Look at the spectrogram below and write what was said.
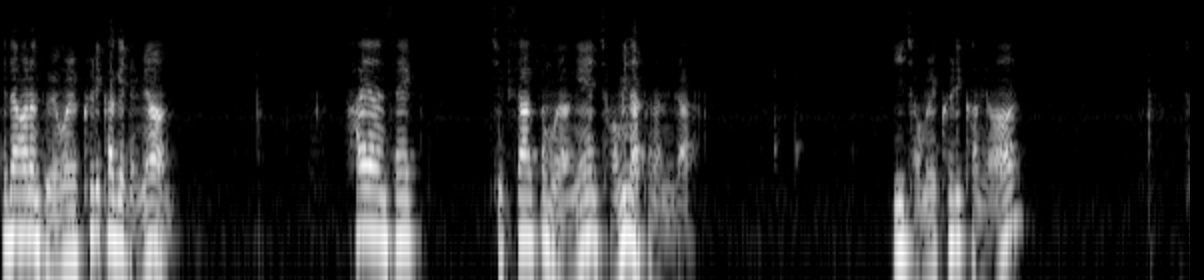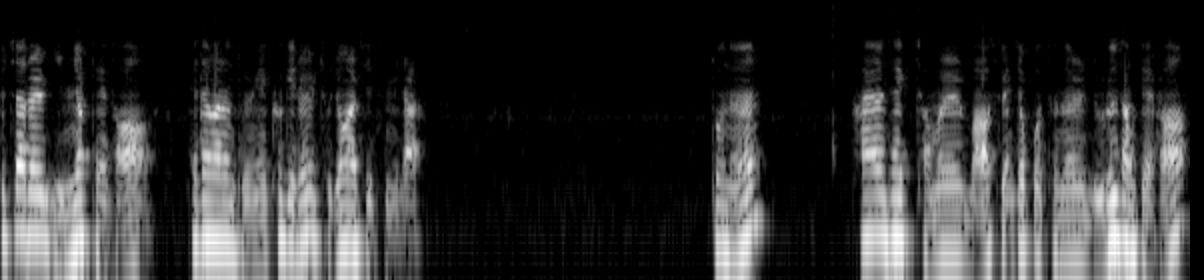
해당하는 도형을 클릭하게 되면 하얀색 직사각형 모양의 점이 나타납니다. 이 점을 클릭하면 숫자를 입력해서 해당하는 도형의 크기를 조정할 수 있습니다. 또는 하얀색 점을 마우스 왼쪽 버튼을 누른 상태에서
